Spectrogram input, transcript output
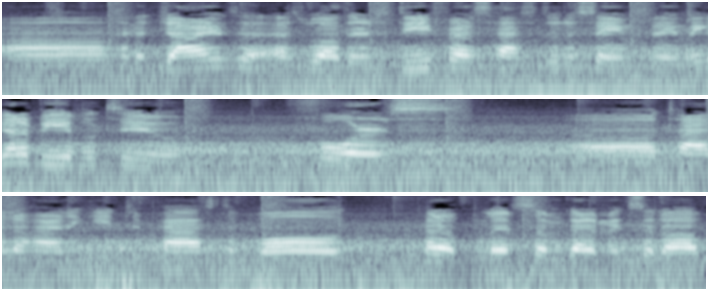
Uh, and the Giants as well, their defense has to do the same thing. They got to be able to force uh, Tyler Heinicke to pass the ball, kind of blitz them, got to mix it up.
